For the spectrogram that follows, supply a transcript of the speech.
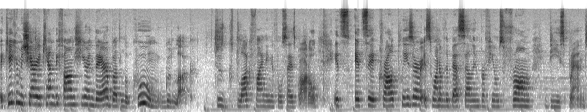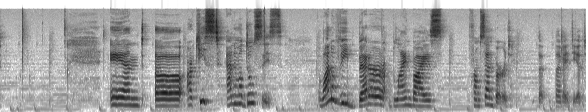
A Keiko Mecheri can be found here and there, but Lucum, good luck. Just good luck finding a full-size bottle. It's, it's a crowd pleaser. It's one of the best-selling perfumes from this brand. And uh, Arquiste Anima Dulcis one of the better blind buys from Scentbird that, that I did.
